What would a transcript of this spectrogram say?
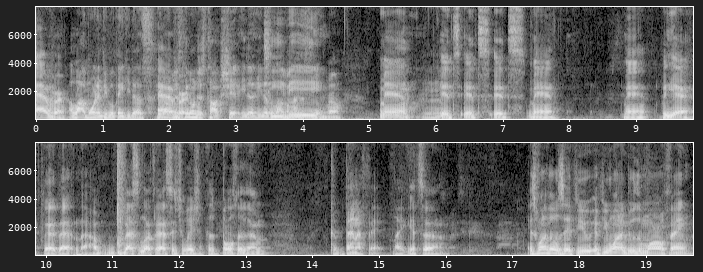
ever, a lot more than people think he does. He don't just, Ever. he don't just talk shit. He does he does a lot behind the TV. scenes, bro. man. Mm-hmm. It's it's it's man, man. But yeah, that that uh, best of luck to that situation because both of them could benefit. Like it's a, it's one of those if you if you want to do the moral thing,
